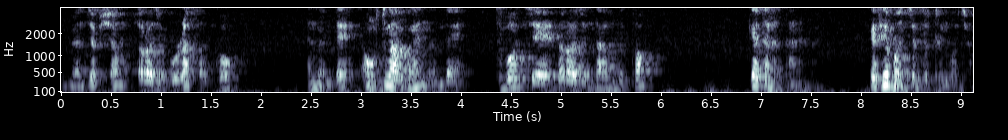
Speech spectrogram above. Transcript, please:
면접 시험 떨어지고 몰랐었고 했는데 엉뚱한 거 했는데 두 번째 떨어진 다음부터 깨달았다는 거예요. 세 번째 붙은 거죠.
